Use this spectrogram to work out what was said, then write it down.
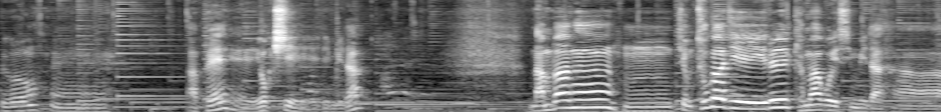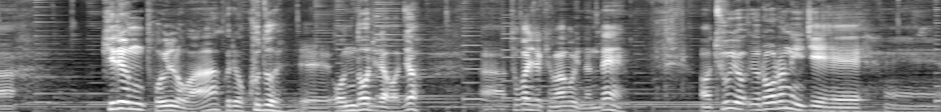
그리고 에, 앞에 욕실입니다. 난방은 음, 지금 두 가지를 겸하고 있습니다. 아, 기름 보일러와 그리고 구들 에, 온돌이라고 하죠. 아, 두 가지를 겸하고 있는데 어, 주 요- 요로는 이제 에,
